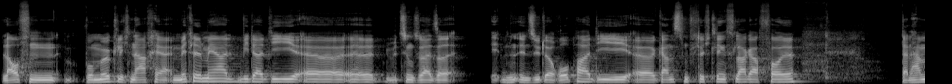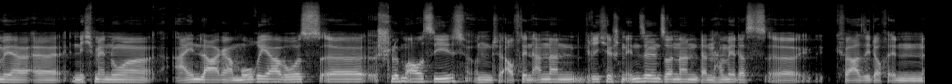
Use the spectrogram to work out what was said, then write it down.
laufen womöglich nachher im Mittelmeer wieder die, äh, äh, beziehungsweise in, in, Südeuropa die äh, ganzen Flüchtlingslager voll. Dann haben wir äh, nicht mehr nur ein Lager Moria, wo es äh, schlimm aussieht und auf den anderen griechischen Inseln, sondern dann haben wir das quasi doch in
